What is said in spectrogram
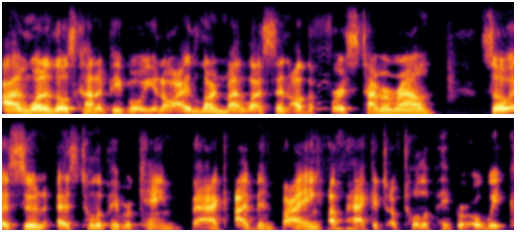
I'm one of those kind of people. You know, I learned my lesson on the first time around. So as soon as toilet paper came back, I've been buying a package of toilet paper a week.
